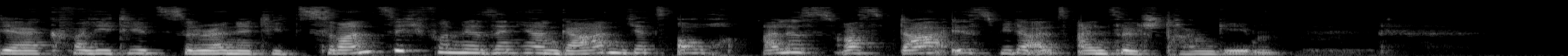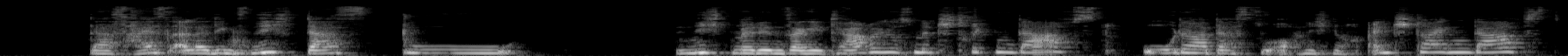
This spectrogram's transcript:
der Qualität Serenity 20 von der Senjan Garden jetzt auch alles, was da ist, wieder als Einzelstrang geben. Das heißt allerdings nicht, dass du nicht mehr den Sagittarius mitstricken darfst oder dass du auch nicht noch einsteigen darfst.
